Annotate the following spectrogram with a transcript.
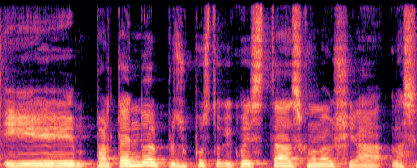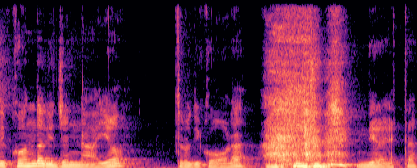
E partendo dal presupposto che questa secondo me uscirà la seconda di gennaio, te lo dico ora, in diretta,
